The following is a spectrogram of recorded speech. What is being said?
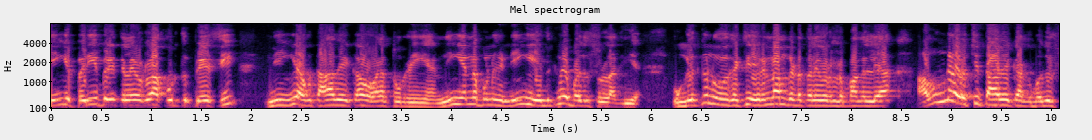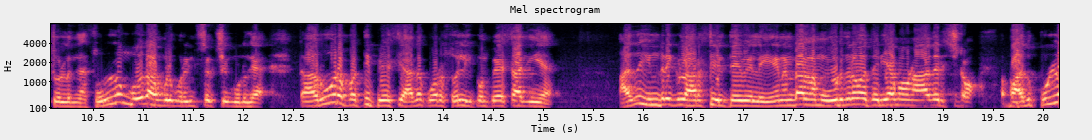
நீங்க பெரிய பெரிய தலைவர்களா கொடுத்து பேசி நீங்க அவங்க தாவேக்காவை வளர்த்து விடுறீங்க. நீங்க என்ன பண்ணுங்க? நீங்க எதுக்குமே பதில் சொல்லாதீங்க. உங்களுக்குன்னு உங்க கட்சி இரண்டாம் கட்ட தலைவர்கள் இருப்பாங்க இல்லையா? அவங்கள வச்சு தாவேக்காக்கு பதில் சொல்லுங்க. சொல்லும் போது அவங்களுக்கு ஒரு இன்ஸ்ட்ரக்ஷன் கொடுங்க. கரூரை பத்தி பேசி அதை கூட சொல்லி இப்போ பேசாதீங்க. அது இன்றைக்குள்ள அரசியல் தேவையில்லை. ஏனென்றால் நம்ம ஒரு தடவை தெரியாம அவனை ஆதரிச்சிட்டோம். அப்ப அதுக்குள்ள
